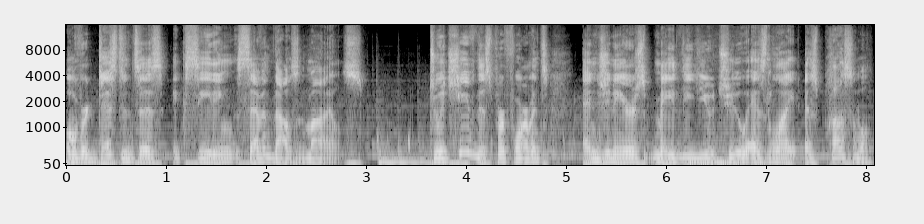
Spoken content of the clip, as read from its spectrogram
over distances exceeding 7,000 miles. To achieve this performance, engineers made the U-2 as light as possible,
